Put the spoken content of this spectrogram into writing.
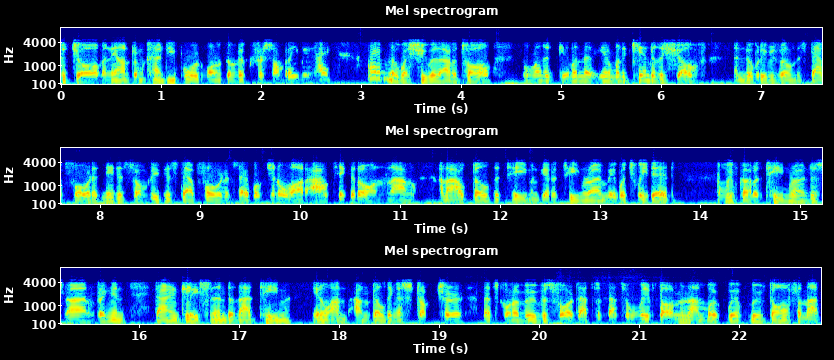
the job, and the Antrim County Board wanted to look for somebody, I, mean, I, I have no issue with that at all. But when it when the, you know when it came to the shove, and nobody was willing to step forward, it needed somebody to step forward and say, well, you know what, I'll take it on, and I'll and I'll build a team and get a team around me, which we did and we've got a team around us now and bringing Darren Gleeson into that team, you know, and, and building a structure that's going to move us forward. That's that's what we've done, and we've moved on from that.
